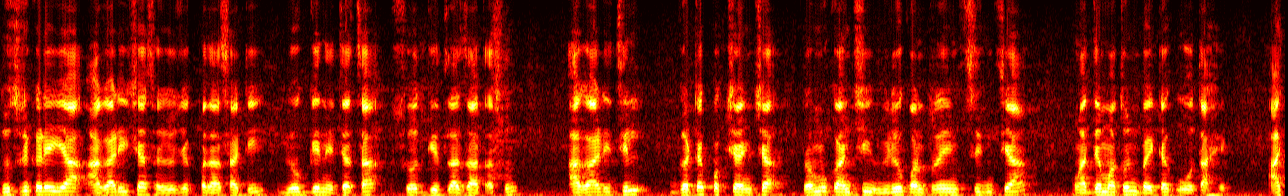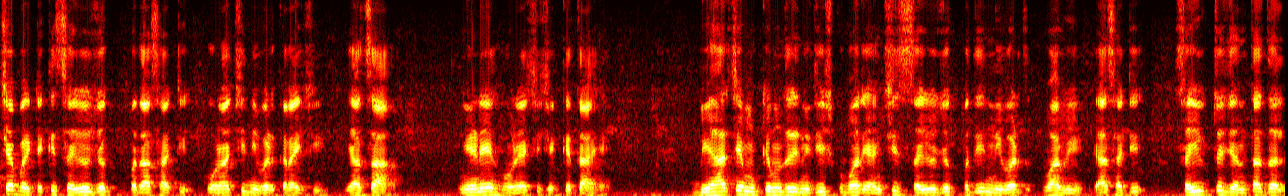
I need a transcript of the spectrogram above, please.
दुसरीकडे या आघाडीच्या संयोजकपदासाठी योग्य नेत्याचा शोध घेतला जात असून आघाडीतील घटक पक्षांच्या प्रमुखांची व्हिडिओ कॉन्फरन्सिंगच्या माध्यमातून बैठक होत आहे. आजच्या बैठकीत संयोजक पदासाठी कोणाची निवड करायची याचा निर्णय होण्याची शक्यता आहे. बिहारचे मुख्यमंत्री नितीश कुमार यांची संयोजकपदी निवड व्हावी यासाठी संयुक्त जनता दल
